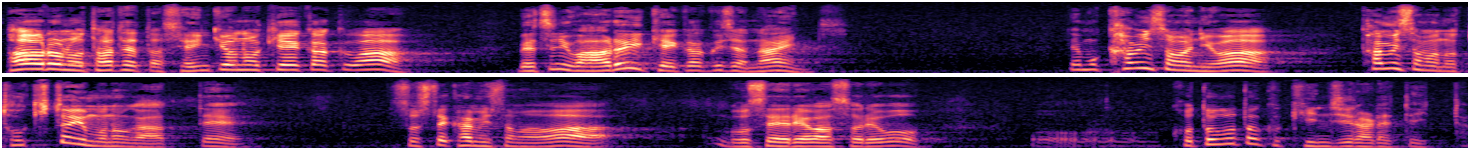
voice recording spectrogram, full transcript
パウロの立てた宣教の計画は別に悪い計画じゃないんです。でも神様には神様の時というものがあってそして神様はご精霊はそれをことごとく禁じられていった。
